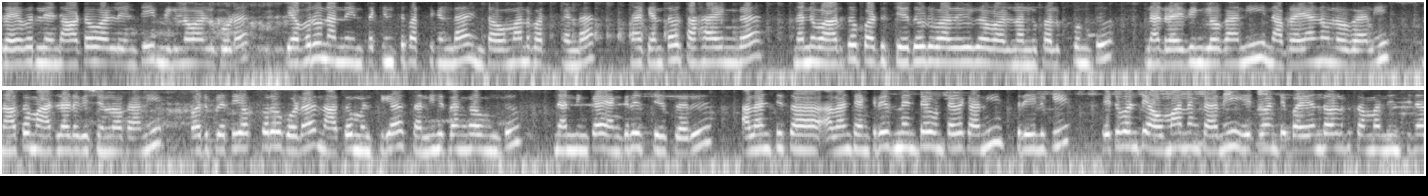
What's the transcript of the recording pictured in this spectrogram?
డ్రైవర్లు ఏంటి ఆటో వాళ్ళు ఏంటి మిగిలిన వాళ్ళు కూడా ఎవరు నన్ను ఇంత కించపరచకుండా ఇంత అవమానపరచకుండా నాకెంతో సహాయంగా నన్ను వారితో పాటు చేదోడు వాదుడుగా వాళ్ళు నన్ను కలుపుకుంటూ నా డ్రైవింగ్లో కానీ నా ప్రయాణంలో కానీ నాతో మాట్లాడే విషయంలో కానీ వారు ప్రతి ఒక్కరూ కూడా నాతో మంచిగా సన్నిహితంగా ఉంటూ నన్ను ఇంకా ఎంకరేజ్ చేశారు. అలాంటి సా అలాంటి ఎంకరేజ్మెంటే ఉంటుంది కానీ స్త్రీలకి ఎటువంటి అవమానం కానీ ఎటువంటి భయాందోళనకు సంబంధించిన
